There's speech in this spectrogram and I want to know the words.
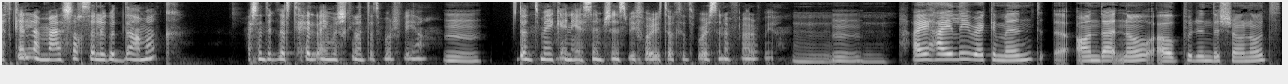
أتكلم مع الشخص اللي قدامك عشان تقدر تحل أي مشكلة أنت تمر فيها. Mm. Don't make any assumptions before you talk to the person in front of you. Mm. I highly recommend. Uh, on that note, I'll put in the show notes.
